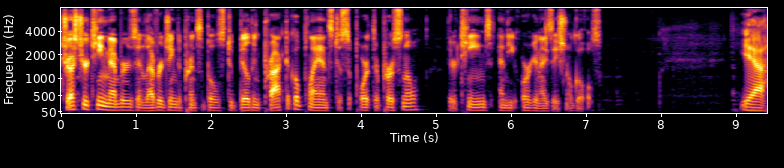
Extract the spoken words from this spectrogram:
Trust your team members in leveraging the principles to building practical plans to support their personal their teams, and the organizational goals. Yeah,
